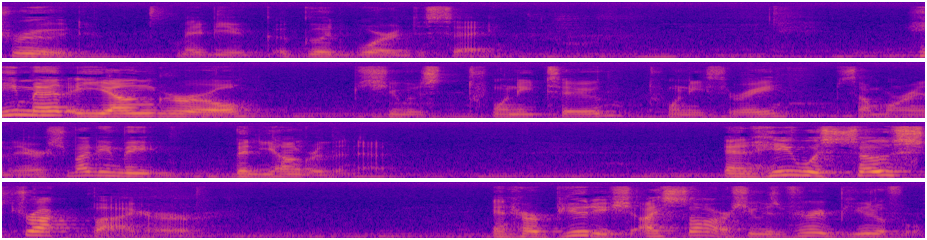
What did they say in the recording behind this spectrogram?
shrewd, maybe a, a good word to say. He met a young girl. She was 22, 23, somewhere in there. She might even be been younger than that. And he was so struck by her and her beauty. I saw her, she was very beautiful.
